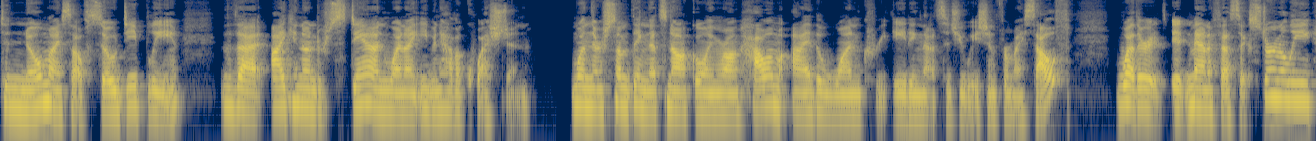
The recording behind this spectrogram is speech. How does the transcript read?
to know myself so deeply that I can understand when I even have a question when there's something that's not going wrong how am i the one creating that situation for myself? Whether it, it manifests externally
